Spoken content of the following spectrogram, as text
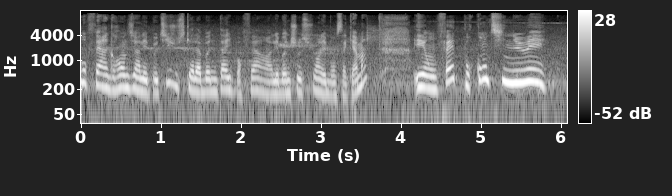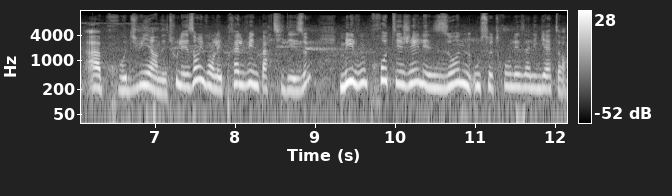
pour faire grandir les petits jusqu'à la bonne taille pour faire les bonnes chaussures, les bons sacs à main. Et en fait, pour continuer à produire tous les ans, ils vont les prélever une partie des œufs, mais ils vont protéger les zones où se trouvent les alligators.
